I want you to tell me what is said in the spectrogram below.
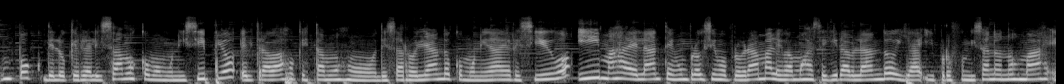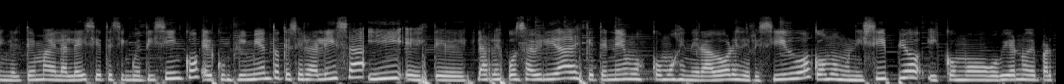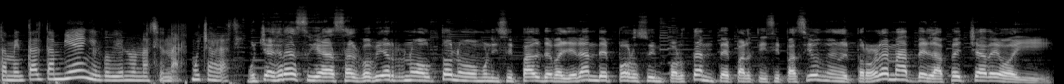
un poco de lo que realizamos como municipio, el trabajo que estamos oh, desarrollando como unidad de residuos y más adelante en un próximo programa les vamos a seguir hablando ya y profundizándonos más en el tema de la ley 755, el cumplimiento que se realiza y este, las responsabilidades que tenemos como generadores de residuos, como municipio y como gobierno departamental también y el gobierno nacional. Muchas gracias. Muchas gracias al gobierno autónomo municipal de Vallerande por su importante participación en el programa de la fecha de hoy.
